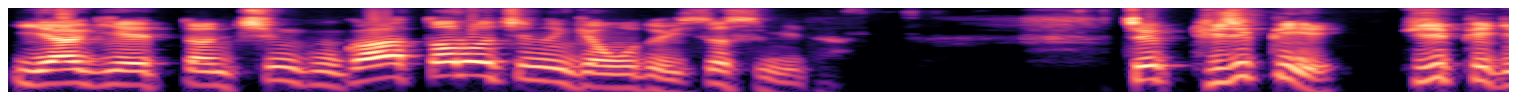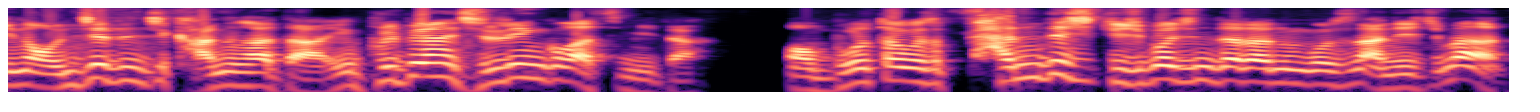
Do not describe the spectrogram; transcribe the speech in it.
이야기했던 친구가 떨어지는 경우도 있었습니다. 즉 뒤집기, 뒤집히기는 언제든지 가능하다. 이거 불변의 진리인 것 같습니다. 어, 그렇다고 해서 반드시 뒤집어진다는 것은 아니지만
